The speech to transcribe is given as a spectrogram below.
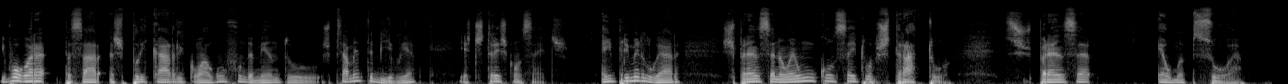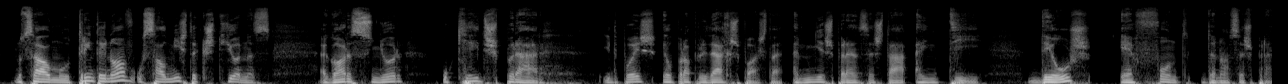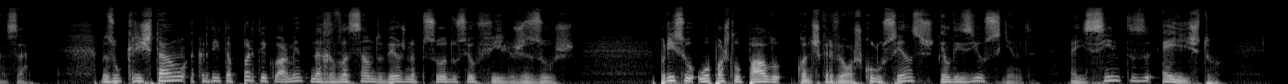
E vou agora passar a explicar-lhe com algum fundamento, especialmente da Bíblia, estes três conceitos. Em primeiro lugar, esperança não é um conceito abstrato. Esperança é uma pessoa. No Salmo 39, o salmista questiona-se: Agora, Senhor, o que hei de esperar? E depois ele próprio dá a resposta: A minha esperança está em ti. Deus é a fonte da nossa esperança. Mas o cristão acredita particularmente na revelação de Deus na pessoa do seu filho, Jesus. Por isso, o apóstolo Paulo, quando escreveu aos Colossenses, ele dizia o seguinte: Em síntese, é isto:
